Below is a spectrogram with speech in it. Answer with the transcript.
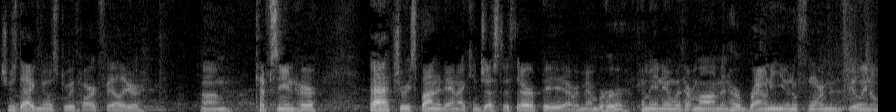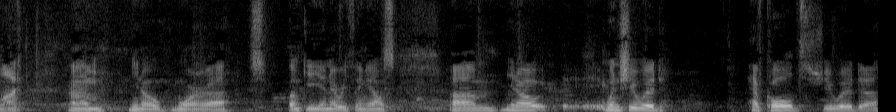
she was diagnosed with heart failure. Um, kept seeing her back. She responded to anti-congestive therapy. I remember her coming in with her mom in her brownie uniform and feeling a lot, um, you know, more uh, spunky and everything else. Um, you know, when she would have colds. She would uh,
